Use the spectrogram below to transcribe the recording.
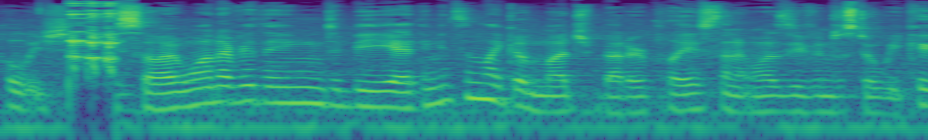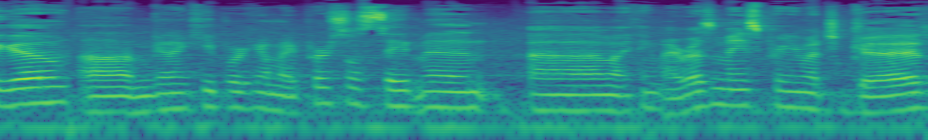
Holy shit. So I want everything to be, I think it's in like a much better place than it was even just a week ago. Uh, I'm gonna keep working on my personal statement. Um, I think my resume is pretty much good.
